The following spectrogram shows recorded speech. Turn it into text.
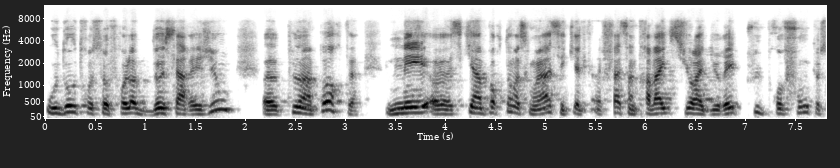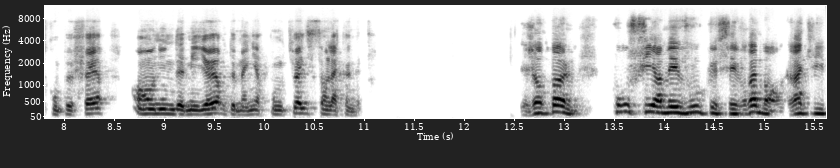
ou d'autres sophrologues de sa région, euh, peu importe. Mais ce qui est important à ce moment-là, c'est qu'elle fasse un travail sur la durée plus profond que ce qu'on peut faire en une demi-heure de manière ponctuelle sans la connaître. Jean-Paul, confirmez-vous que c'est vraiment gratuit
